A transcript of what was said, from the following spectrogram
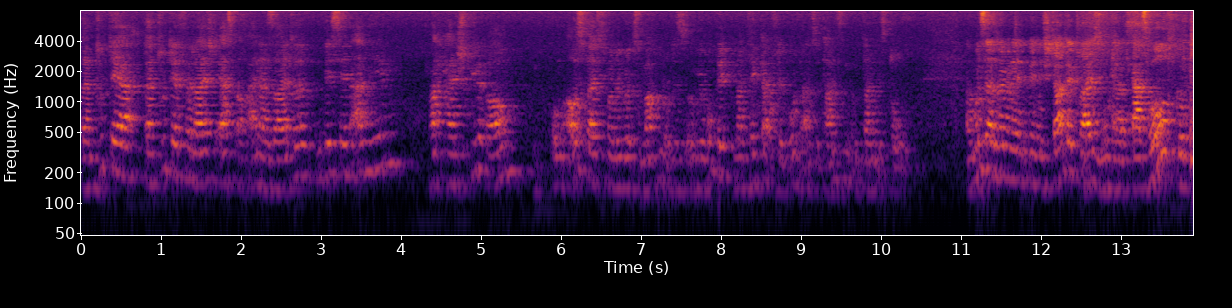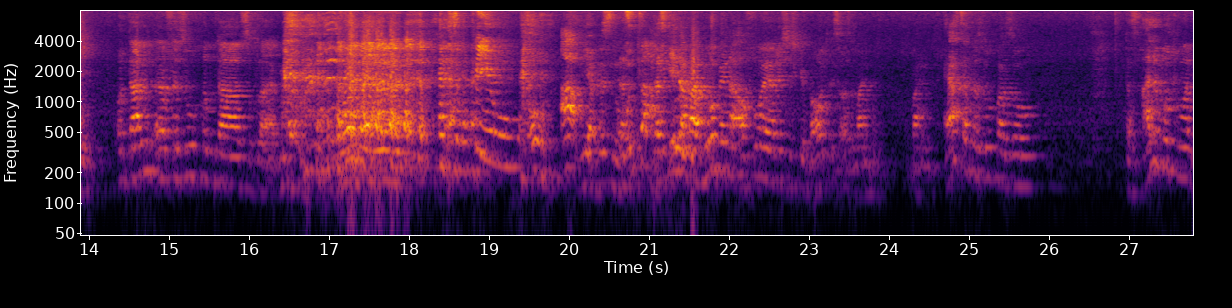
Dann tut, der, dann tut der vielleicht erst auf einer Seite ein bisschen anheben, hat keinen Spielraum, um Ausgleichsmanöver zu machen und es ist irgendwie ruppig und dann fängt er auf dem Boden an zu tanzen und dann ist doof. Man muss also, wenn man, wenn ich starte, gleich Gas hoch und dann äh, versuchen, da zu bleiben. Oh, ah, wir wissen Das, runter. das geht aber nur, wenn er auch vorher richtig gebaut ist. Also mein, mein erster Versuch war so, dass alle Motoren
